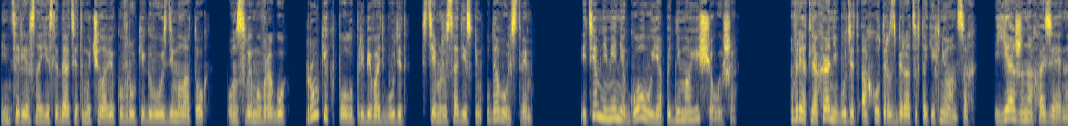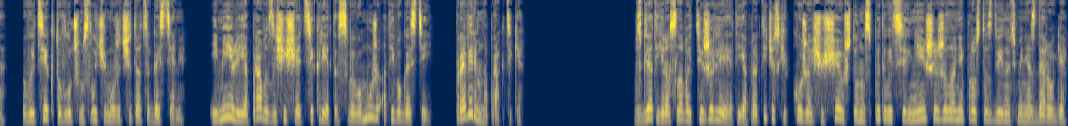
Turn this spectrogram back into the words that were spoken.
Интересно, если дать этому человеку в руки гвозди молоток, он своему врагу руки к полу прибивать будет с тем же садистским удовольствием. И тем не менее голову я поднимаю еще выше. Вряд ли охране будет охота разбираться в таких нюансах. Я жена хозяина. Вы те, кто в лучшем случае может считаться гостями. Имею ли я право защищать секреты своего мужа от его гостей? Проверим на практике. Взгляд Ярослава тяжелеет, и я практически кожей ощущаю, что он испытывает сильнейшее желание просто сдвинуть меня с дороги.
